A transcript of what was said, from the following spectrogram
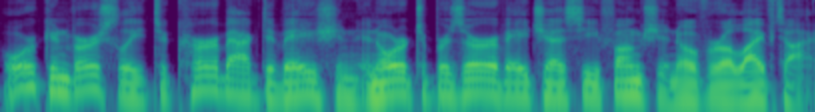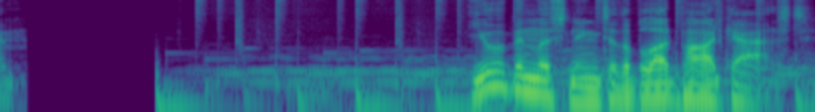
or conversely, to curb activation in order to preserve HSC function over a lifetime. You have been listening to the Blood Podcast.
